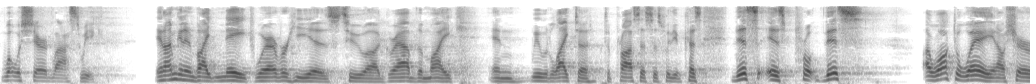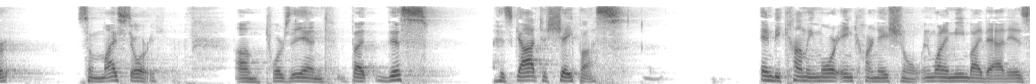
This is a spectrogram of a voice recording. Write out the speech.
what was shared last week? And I'm going to invite Nate, wherever he is, to uh, grab the mic, and we would like to, to process this with you because this is pro- this I walked away, and I'll share some of my story um, towards the end. But this has got to shape us in becoming more incarnational. And what I mean by that is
